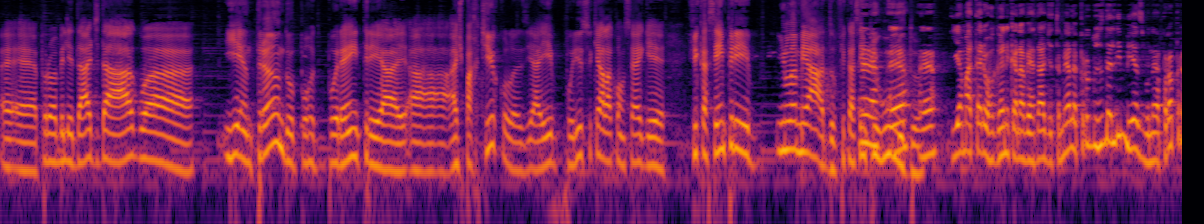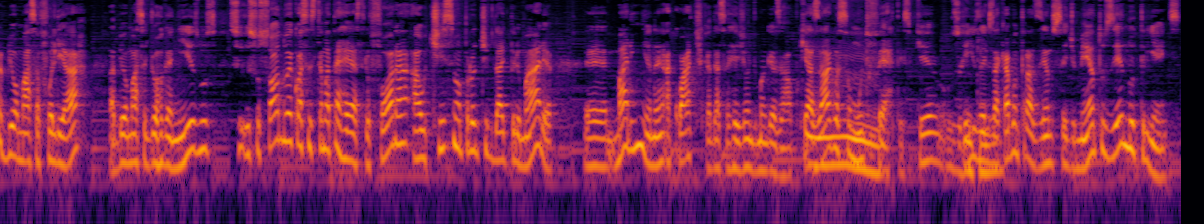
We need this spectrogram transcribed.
é, é, probabilidade da água ir entrando por, por entre a- a- as partículas, e aí por isso que ela consegue. Fica sempre enlameado, fica sempre É, úmido. é, é. E a matéria orgânica, na verdade, também ela é produzida ali mesmo, né? A própria biomassa foliar, a biomassa de organismos, isso só do ecossistema terrestre, fora a altíssima produtividade primária é, marinha, né? Aquática dessa região de manguezal. Porque as águas são muito férteis, porque os rios eles acabam trazendo sedimentos e nutrientes.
